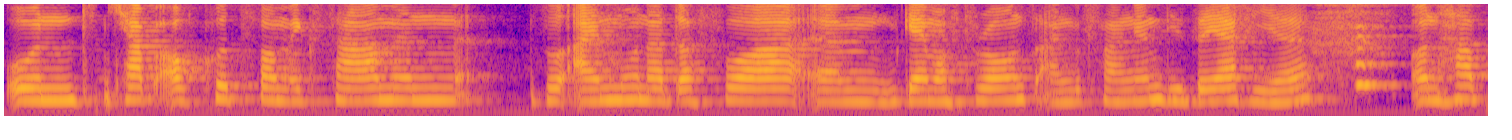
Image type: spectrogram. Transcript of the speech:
Und ich habe auch kurz vorm Examen so einen Monat davor ähm, Game of Thrones angefangen, die Serie, und habe,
